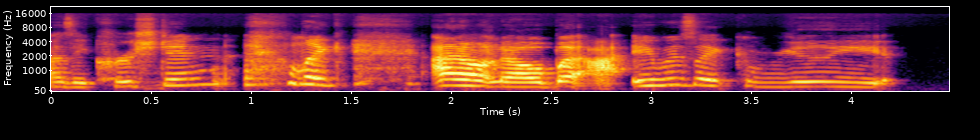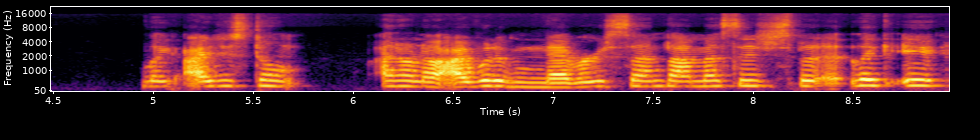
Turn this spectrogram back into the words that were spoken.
as a Christian. like I don't know, but I, it was like really like I just don't I don't know. I would have never sent that message, but like it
